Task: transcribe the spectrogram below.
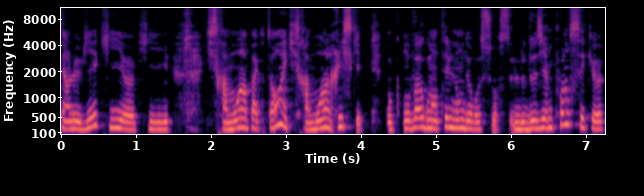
un levier qui euh, qui qui sera moins impactant et qui sera moins risqué. Donc on va augmenter le nombre de ressources. Le deuxième point, c'est que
